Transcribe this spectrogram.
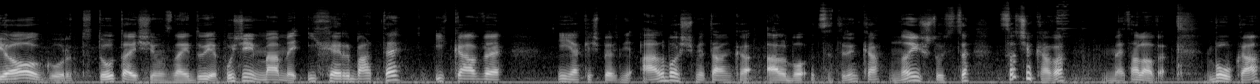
jogurt tutaj się znajduje. Później mamy i herbatę, i kawę, i jakieś pewnie albo śmietanka, albo cytrynka, no i sztućce, co ciekawe, metalowe. Bułka,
